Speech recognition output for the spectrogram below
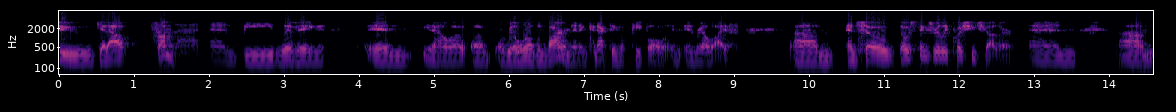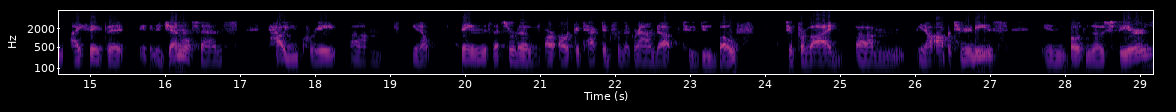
to get out from that and be living in you know a, a, a real world environment and connecting with people in, in real life. Um, and so those things really push each other. And um, I think that in a general sense, how you create, um, you know, things that sort of are architected from the ground up to do both, to provide, um, you know, opportunities in both of those spheres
